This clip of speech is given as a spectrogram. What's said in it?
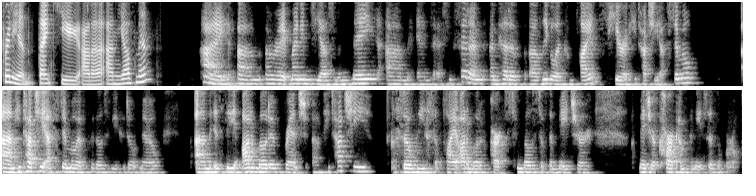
Brilliant. Thank you, Anna. And Yasmin? Hi. Um, all right. My name is Yasmin Meng. Um, and as you said, I'm, I'm head of uh, legal and compliance here at Hitachi Astemo. Um, Hitachi Astemo, for those of you who don't know, um, is the automotive branch of Hitachi. So we supply automotive parts to most of the major major car companies in the world.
